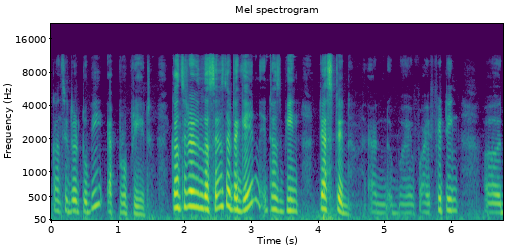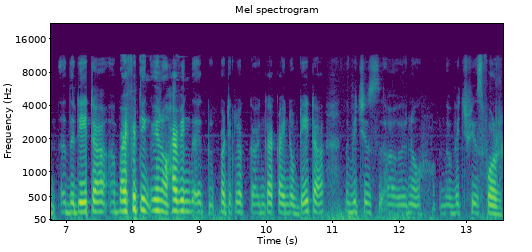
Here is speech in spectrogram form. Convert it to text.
considered to be appropriate. Considered in the sense that again it has been tested and by, fitting uh, the data uh, by fitting you know having the particular kind of data which is uh, you know which is for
